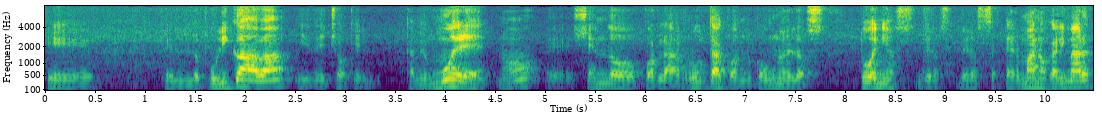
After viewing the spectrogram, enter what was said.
que lo publicaba y de hecho que también muere ¿no? Eh, yendo por la ruta con, uno de los dueños de los, de los hermanos Galimar.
